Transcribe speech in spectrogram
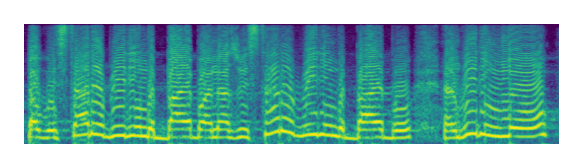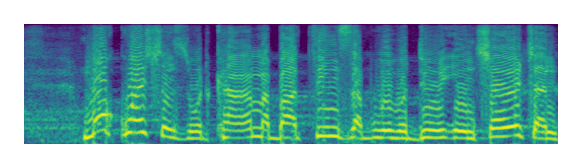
but we started reading the Bible. And as we started reading the Bible and reading more, more questions would come about things that we would do in church, and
